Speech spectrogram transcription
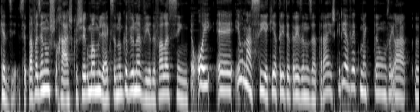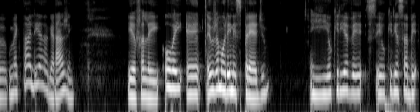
quer dizer, você tá fazendo um churrasco, chega uma mulher que você nunca viu na vida, fala assim: Oi, é, eu nasci aqui há 33 anos atrás, queria ver como é que estão, sei lá, como é que tá ali a garagem. E eu falei: Oi, é, eu já morei nesse prédio e eu queria ver, eu queria saber.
